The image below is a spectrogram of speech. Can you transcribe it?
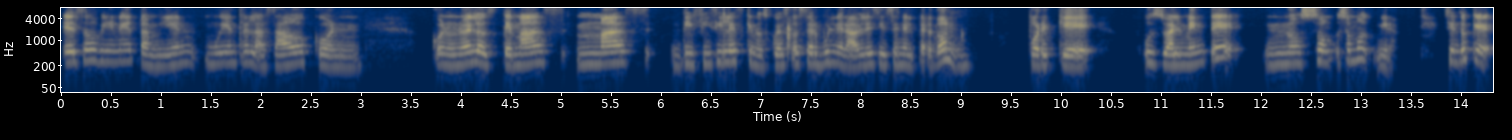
eso viene también muy entrelazado con, con uno de los temas más difíciles que nos cuesta ser vulnerables y es en el perdón, porque usualmente no somos, mira, siento que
